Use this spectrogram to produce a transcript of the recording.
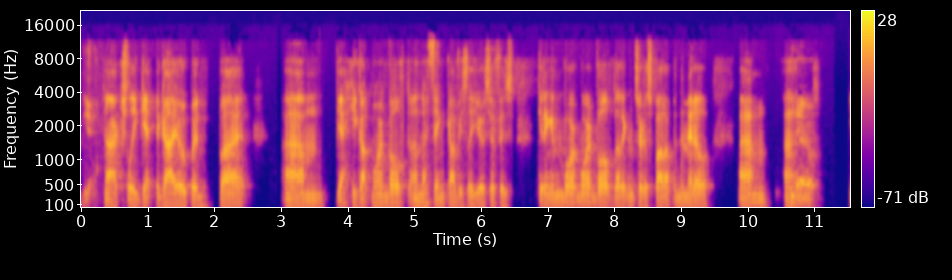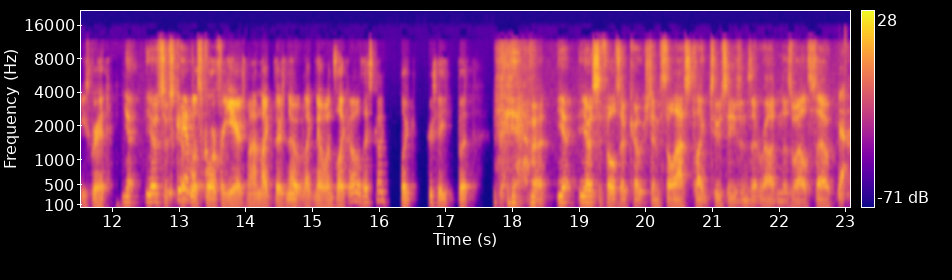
yeah, to actually get the guy open. But um, yeah, he got more involved, and I think obviously Joseph is getting him more and more involved, letting him sort of spot up in the middle. Um, and Yeah. he's great. Yeah, Josef's He's been able to score for years, man. Like there's no like no one's like, oh, this guy, like who's he? But Yeah, but yeah, Josef also coached him for the last like two seasons at Raden as well. So yeah,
